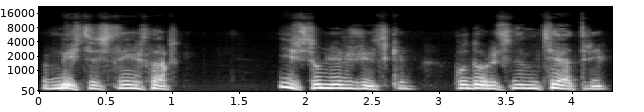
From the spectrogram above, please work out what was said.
вместе с Станиславским и Сулержицким в художественном театре,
